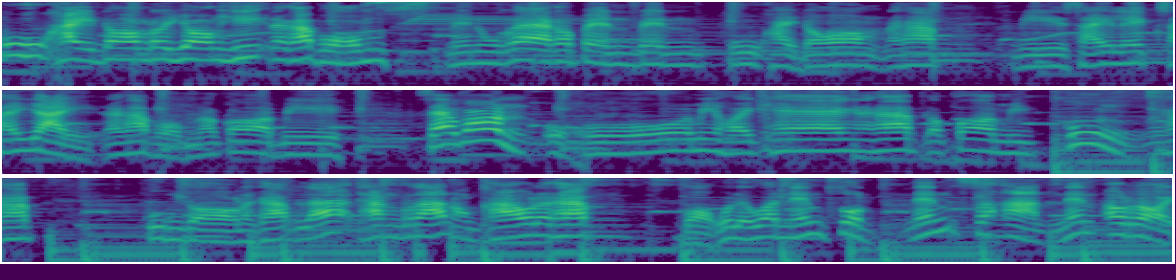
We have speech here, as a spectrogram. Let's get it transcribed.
ปูไข่ดองระยองฮินะครับ ผม เมนูแรกก็เป็นเป็นปูไข่ดองนะครับ มีไซส์เล็กไซส์ใหญ่นะครับ ผม แล้วก็มีแซลมอน โอ้โห มีหอยแครงนะครับ แล้วก็มีกุ้งนะครับ กุ้งดองนะครับ และทางร้านของเขานะครับ บอกไว้เลยว่าเน้นสด เน้นสะอาด เน้นอร่อย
